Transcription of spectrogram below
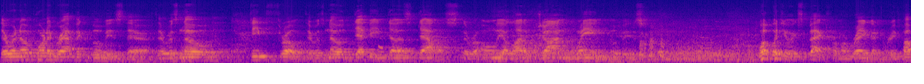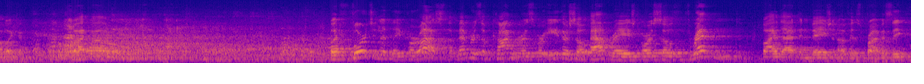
there were no pornographic movies there. There was no Deep Throat. There was no Debbie Does Dallas. There were only a lot of John Wayne movies what would you expect from a Reagan Republican? But, um, but fortunately for us, the members of Congress were either so outraged or so threatened by that invasion of his privacy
